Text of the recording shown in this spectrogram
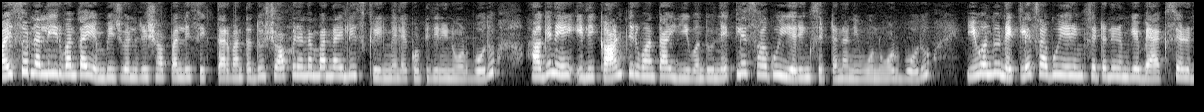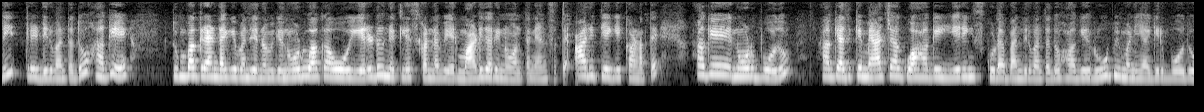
ಮೈಸೂರಿನಲ್ಲಿ ಇರುವಂಥ ಎಂ ಬಿ ಜ್ಯುವೆಲರಿ ಶಾಪಲ್ಲಿ ಸಿಗ್ತಾ ಇರುವಂಥದ್ದು ಶಾಪಿನ ನಂಬರ್ನ ಇಲ್ಲಿ ಸ್ಕ್ರೀನ್ ಮೇಲೆ ಕೊಟ್ಟಿದ್ದೀನಿ, ನೋಡ್ಬೋದು. ಹಾಗೆಯೇ ಇಲ್ಲಿ ಕಾಣ್ತಿರುವಂಥ ಈ ಒಂದು ನೆಕ್ಲೆಸ್ ಹಾಗೂ ಇಯರಿಂಗ್ ಸೆಟ್ಟನ್ನು ನೀವು ನೋಡ್ಬೋದು. ಈ ಒಂದು ನೆಕ್ಲೆಸ್ ಹಾಗೂ ಇಯರಿಂಗ್ ಸೆಟ್ಟಲ್ಲಿ ನಮಗೆ ಬ್ಯಾಕ್ ಸೈಡಲ್ಲಿ ಥ್ರೆಡ್ ಇರುವಂಥದ್ದು ಹಾಗೆ ತುಂಬ ಗ್ರ್ಯಾಂಡಾಗಿ ಬಂದಿದೆ. ನಮಗೆ ನೋಡುವಾಗ, ಓ, ಎರಡು ನೆಕ್ಲೆಸ್ಗಳನ್ನ ವೇರ್ ಮಾಡಿದಾರೇನೋ ಅಂತಲೇ ಅನಿಸುತ್ತೆ. ಆ ರೀತಿಯಾಗಿ ಕಾಣುತ್ತೆ. ಹಾಗೆ ನೋಡ್ಬೋದು. ಹಾಗೆ ಅದಕ್ಕೆ ಮ್ಯಾಚ್ ಆಗುವ ಹಾಗೆ ಇಯರಿಂಗ್ಸ್ ಕೂಡ ಬಂದಿರುವಂಥದ್ದು ಹಾಗೆ ರೂಬಿ ಮಣಿ ಆಗಿರ್ಬೋದು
